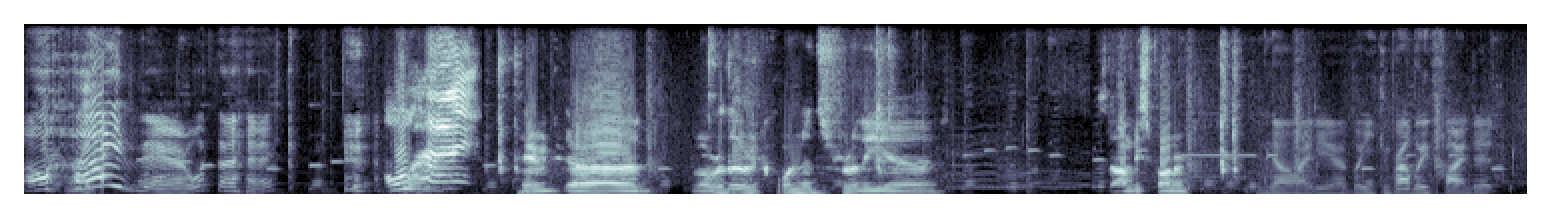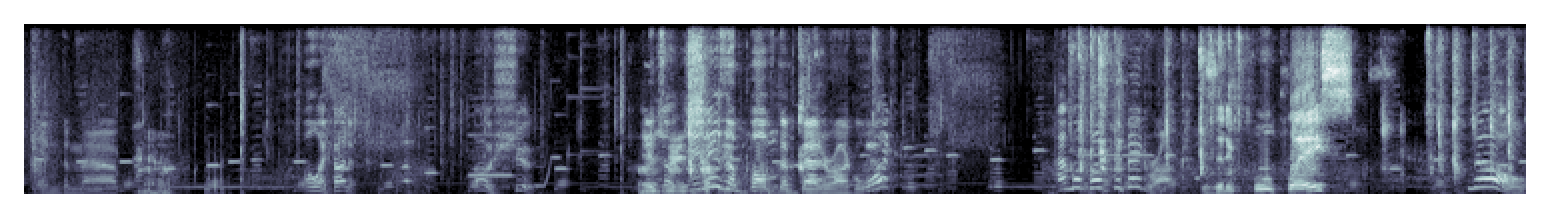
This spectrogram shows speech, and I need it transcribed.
Oh, hi there! What the heck? Oh hey! Dude, uh, what were the coordinates for the uh, zombie spawner? No idea, but you can probably find it in the map. Yeah. Oh, I found it. Oh shoot! There's It's a, really it is something. above the bedrock. What? I'm above the bedrock. Is it a cool place? No.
